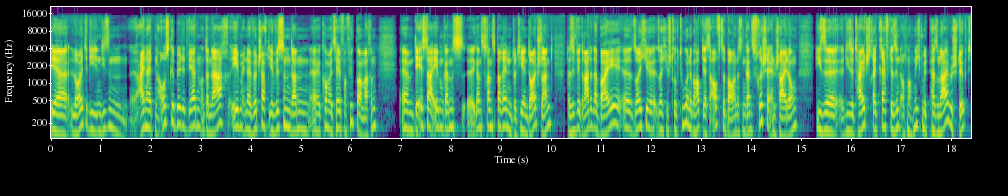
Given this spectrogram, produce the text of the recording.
der Leute, die in diesen äh, Einheiten ausgebildet werden und danach eben in der Wirtschaft ihr Wissen dann äh, kommerziell verfügbar machen, ähm, der ist da eben ganz äh, ganz transparent. Und hier in Deutschland, da sind wir gerade dabei, äh, solche solche Strukturen überhaupt erst aufzubauen. Das sind ganz frische Entscheidungen. Diese diese Teilstreitkräfte sind auch noch nicht mit Personal bestückt.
